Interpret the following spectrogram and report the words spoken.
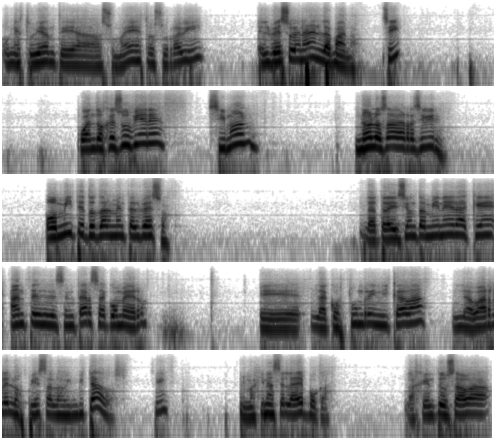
un estudiante a su maestro, a su rabí, el beso era en la mano, ¿sí? Cuando Jesús viene, Simón no lo sabe recibir, omite totalmente el beso. La tradición también era que antes de sentarse a comer, eh, la costumbre indicaba lavarle los pies a los invitados, ¿sí? Imagínense la época. La gente usaba,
